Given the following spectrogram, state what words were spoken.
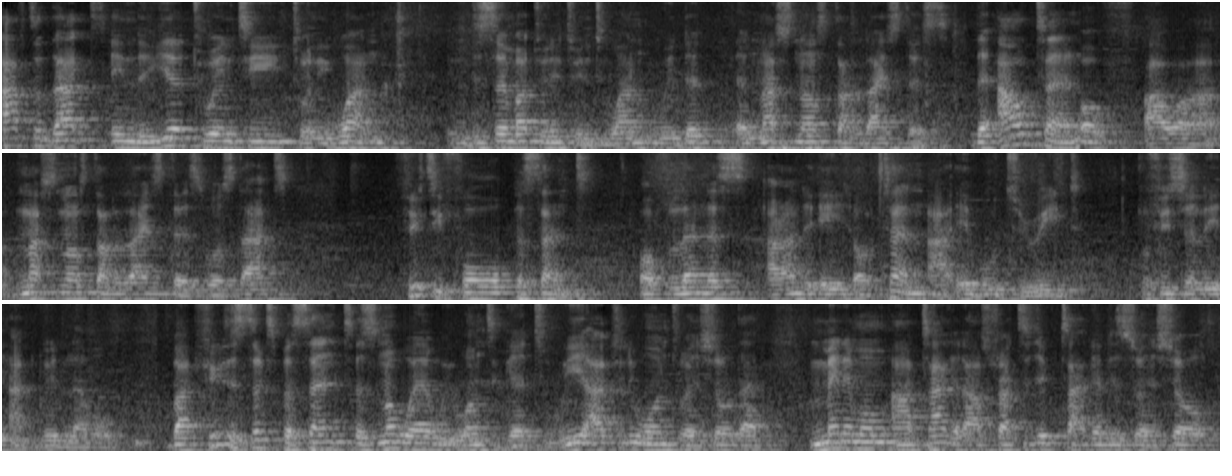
after that, in the year 2021, in December 2021, we did a national standardized test. The outcome of our national standardized test was that 54% of learners around the age of 10 are able to read proficiently at grade level. But 56% is not where we want to get to. We actually want to ensure that minimum, our target, our strategic target is to ensure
